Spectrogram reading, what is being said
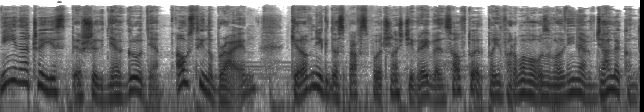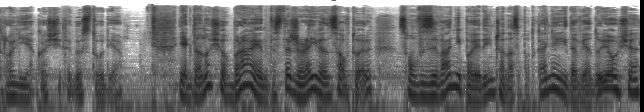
Nie inaczej jest w pierwszych dniach grudnia. Austin O'Brien, kierownik do spraw społeczności w Raven Software, poinformował o zwolnieniach w dziale kontroli jakości tego studia. Jak donosi O'Brien, testerzy Raven Software są wzywani pojedynczo na spotkania i dowiadują się,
